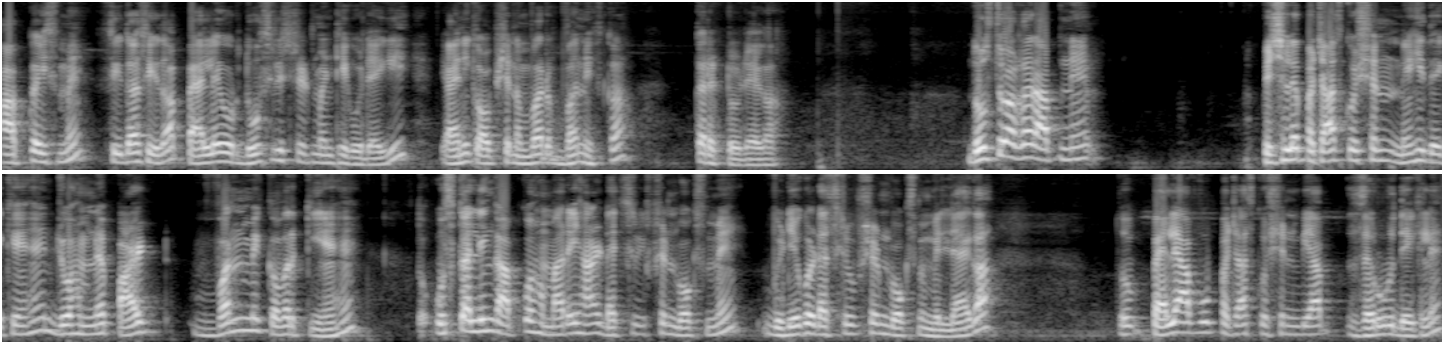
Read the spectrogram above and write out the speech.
आपका इसमें सीधा सीधा पहले और दूसरी स्टेटमेंट ठीक हो जाएगी। यानी कि ऑप्शन नंबर वन इसका करेक्ट हो जाएगा। दोस्तों, अगर आपने पिछले पचास क्वेश्चन नहीं देखे हैं, जो हमने पार्ट वन में कवर किए हैं तो उसका लिंक आपको हमारे यहाँ डिस्क्रिप्शन बॉक्स में वीडियो को डिस्क्रिप्शन बॉक्स में मिल जाएगा। तो पहले आप वो पचास क्वेश्चन भी आप ज़रूर देख लें।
